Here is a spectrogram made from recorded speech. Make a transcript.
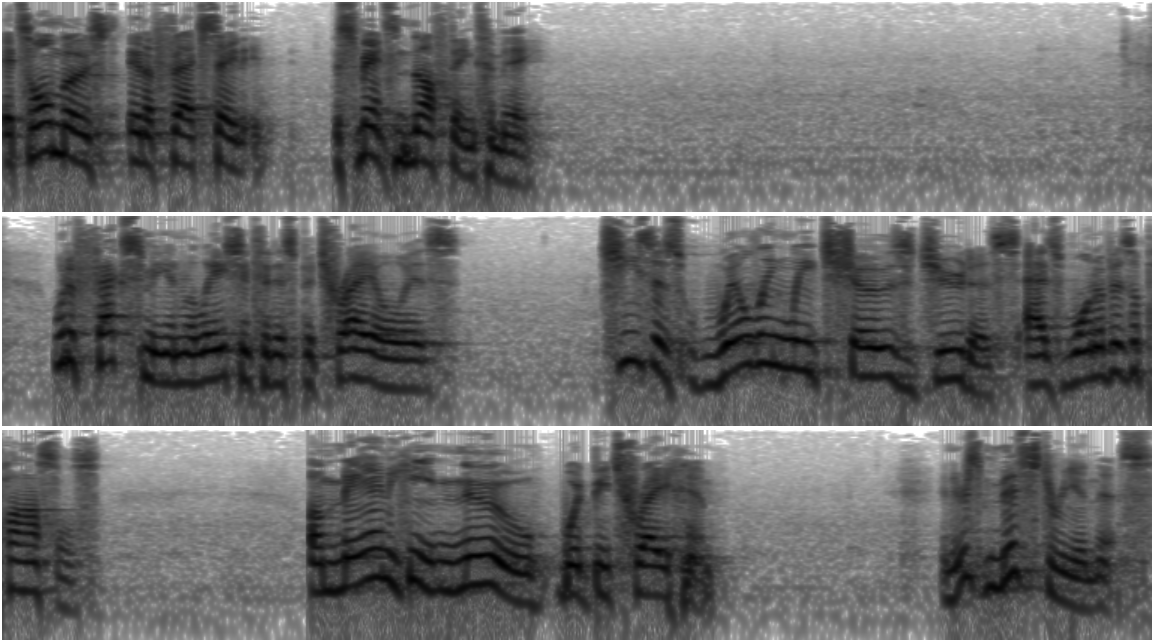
It's almost in effect saying, this man's nothing to me. What affects me in relation to this betrayal is Jesus willingly chose Judas as one of his apostles, a man he knew would betray him. And there's mystery in this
